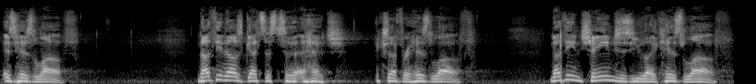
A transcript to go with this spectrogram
is His love. Nothing else gets us to the edge except for His love. Nothing changes you like His love.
